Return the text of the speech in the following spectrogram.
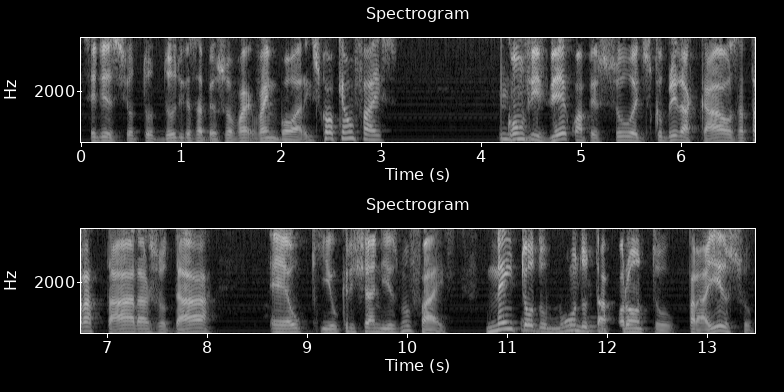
você diz assim, eu tô doido que essa pessoa vai, vai embora. Isso qualquer um faz. Uhum. Conviver com a pessoa, descobrir a causa, tratar, ajudar, é o que o cristianismo faz. Nem todo mundo está uhum. pronto para isso,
